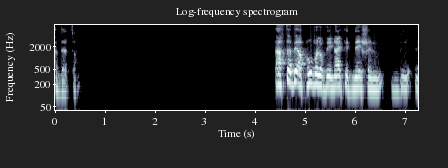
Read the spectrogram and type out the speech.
at that time. After the approval of the United Nations uh,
